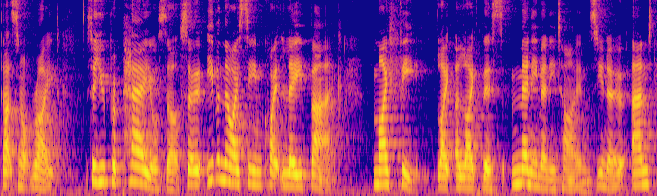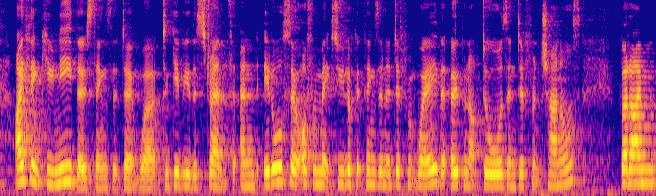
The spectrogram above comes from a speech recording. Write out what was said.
that's not right. So you prepare yourself. So even though I seem quite laid back, my feet like are like this many, many times, you know. And I think you need those things that don't work to give you the strength. And it also often makes you look at things in a different way that open up doors and different channels but I'm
